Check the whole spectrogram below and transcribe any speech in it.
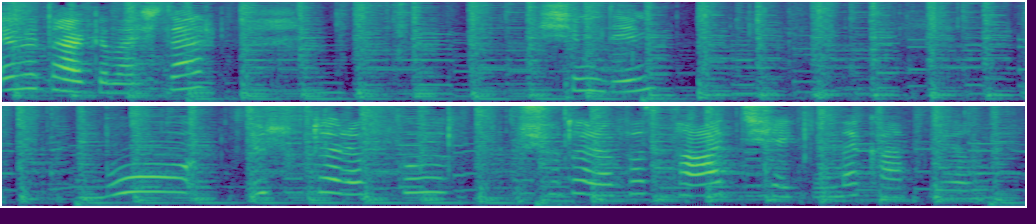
Evet arkadaşlar. Şimdi bu üst tarafı şu tarafa saat şeklinde katlayalım.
